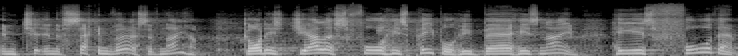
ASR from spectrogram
In, in the second verse of Nahum, God is jealous for his people who bear his name, he is for them.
